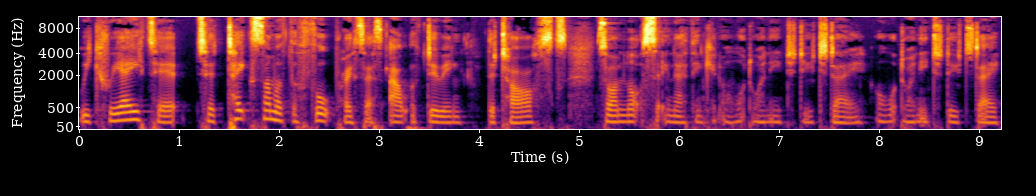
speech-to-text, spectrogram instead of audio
we create it to take some of the thought process out of doing the tasks. So I'm not sitting there thinking, oh, what do I need to do today? Or what do I need to do today?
